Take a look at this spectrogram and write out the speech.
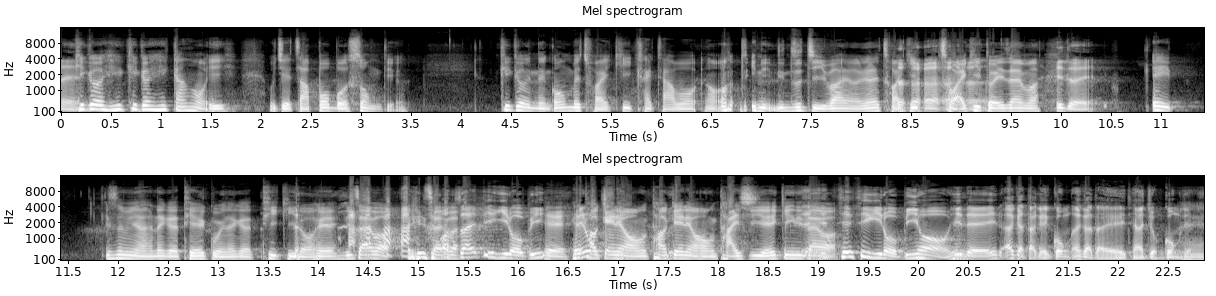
咧去过去去过迄工吼伊有一个查甫无送着，去过因讲要出来去开查某，然后因因是几摆哦，要出来去出来去对在吗？迄堆诶、迄什么啊？那个铁轨那个 T 基罗黑，你知无？你知无？我知 T 基路边，嘿，迄头家娘头家娘红台西的，迄间你知无？迄 T 基路边吼，迄个爱甲大家讲，爱甲大家听众讲者嘿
